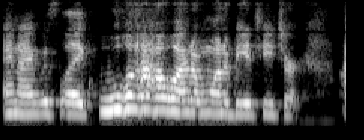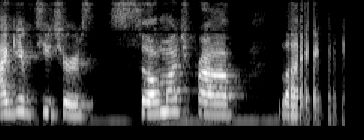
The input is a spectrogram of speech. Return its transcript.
and I was like, wow, I don't want to be a teacher. I give teachers so much prop like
